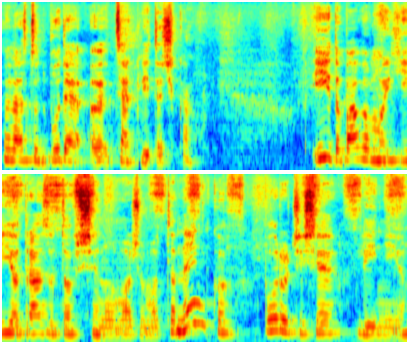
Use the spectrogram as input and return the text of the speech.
Це у нас тут буде е, ця квіточка. І додамо їй одразу товщину. Можемо тоненько, поруч іще лінію.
